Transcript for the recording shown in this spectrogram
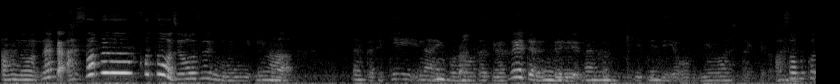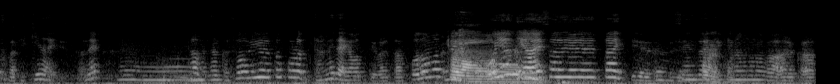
あのなんか遊ぶことを上手に今、なんかできない子供たちが増えてるって、うん。なんか記事で読みましたけど、遊ぶことができないですかね、うん。多分なんかそういうところでダメだよって言われたら子供って親に愛されたいっていう潜在的なものがあるから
